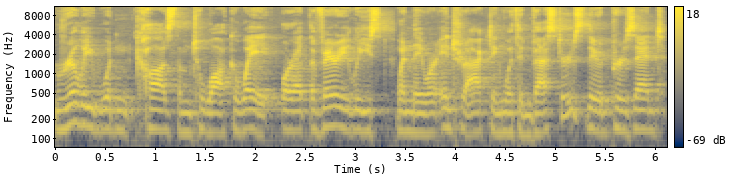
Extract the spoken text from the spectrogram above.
really wouldn't cause them to walk away. Or at the very least, when they were interacting with investors, they would present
